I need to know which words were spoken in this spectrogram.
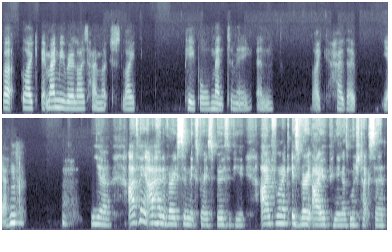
but like it made me realize how much like people meant to me and like how they yeah. Yeah, I think I had a very similar experience to both of you. I feel like it's very eye opening, as Mushtaq said,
